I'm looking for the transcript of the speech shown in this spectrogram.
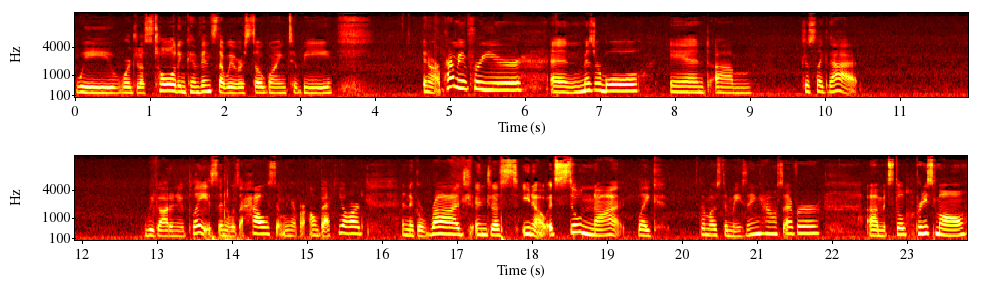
we were just told and convinced that we were still going to be in our apartment for a year and miserable and um, just like that. We got a new place and it was a house and we have our own backyard and a garage and just you know it's still not like the most amazing house ever. Um, it's still pretty small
